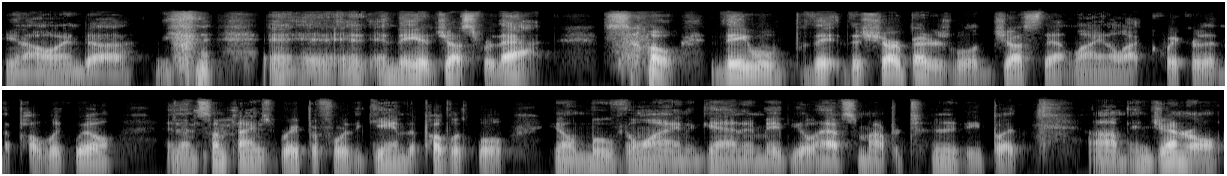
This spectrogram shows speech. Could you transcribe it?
you know, and uh, and, and, and they adjust for that. So they will, they, the sharp betters will adjust that line a lot quicker than the public will. And then sometimes right before the game, the public will, you know, move the line again, and maybe you'll have some opportunity. But um, in general,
